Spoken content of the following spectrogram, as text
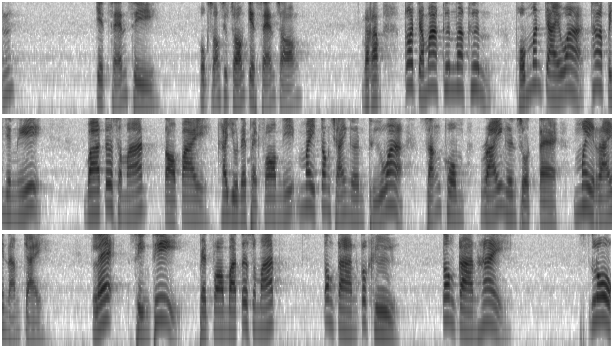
นเจ็ดแสนสี่หกสองสิบสองเจ็ดแสนสองนะครับก็จะมากขึ้นมากขึ้น ผมมั่นใจว่าถ้าเป็นอย่างนี้ Barter Smart ต่อไปใครอยู่ในแพลตฟอร์มนี้ไม่ต้องใช้เงินถือว่าสังคมไร้เงินสดแต่ไม่ไร้น้ำใจ และสิ่งที่แพลตฟอร์ม Barter Smartต้องการก็คือ ต้องการให้โลก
